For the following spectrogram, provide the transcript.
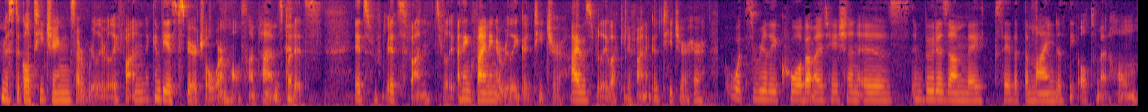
mystical teachings are really really fun. It can be a spiritual wormhole sometimes, but it's it's it's fun. It's really I think finding a really good teacher. I was really lucky to find a good teacher here. What's really cool about meditation is in Buddhism they say that the mind is the ultimate home.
